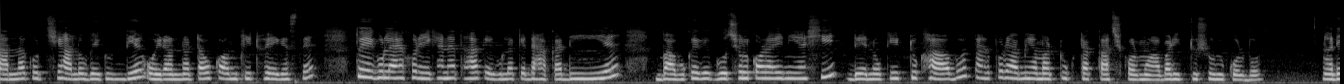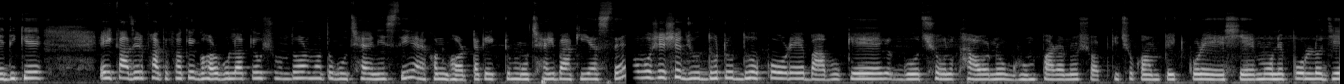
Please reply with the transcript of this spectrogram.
রান্না করছি আলু বেগুন দিয়ে, ওই রান্নাটাও কমপ্লিট হয়ে গেছে। তো এগুলো এখন এখানে থাক, এগুলোকে ঢাকা দিয়ে বাবুকে গোসল করাই নিয়ে আসি। দেন ওকে একটু খাওয়াবো। তারপরে আমি আমার টুকটাক কাজকর্ম আবার একটু শুরু করব। আর এদিকে এই কাজের ফাঁকে ফাঁকে ঘরগুলাকেও সুন্দর মতো গুছায় নিছি। এখন ঘরটাকে একটু মোছাই বাকি আছে। অবশেষে যুদ্ধ টুদ্ধ করে বাবুকে গোছল খাওয়ানো, ঘুম পাড়ানো সব কিছু কমপ্লিট করে এসে মনে পড়ল যে,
